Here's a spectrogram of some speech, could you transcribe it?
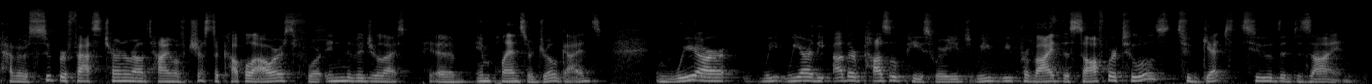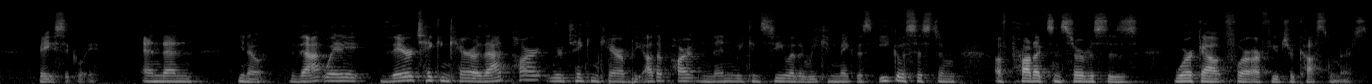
have a super fast turnaround time of just a couple hours for individualized uh, implants or drill guides. And we are we, we are the other puzzle piece where you, we, we provide the software tools to get to the design, basically. And then, you know, that way they're taking care of that part, we're taking care of the other part, and then we can see whether we can make this ecosystem of products and services work out for our future customers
